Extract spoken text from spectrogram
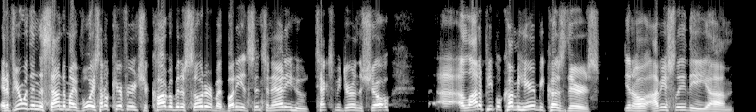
And if you're within the sound of my voice, I don't care if you're in Chicago, Minnesota, or my buddy in Cincinnati who texts me during the show. Uh, a lot of people come here because there's you know, obviously the um,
